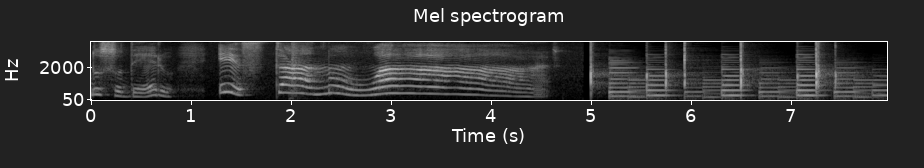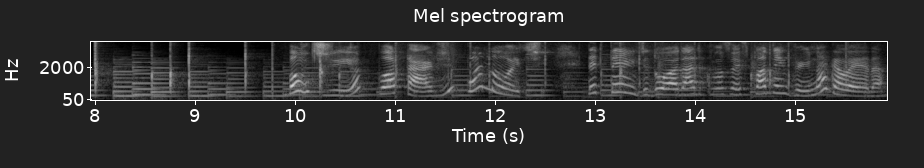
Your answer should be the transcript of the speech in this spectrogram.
Mundo Sudero está no ar. Bom dia, boa tarde, boa noite. Depende do horário que vocês podem vir, né, galera?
